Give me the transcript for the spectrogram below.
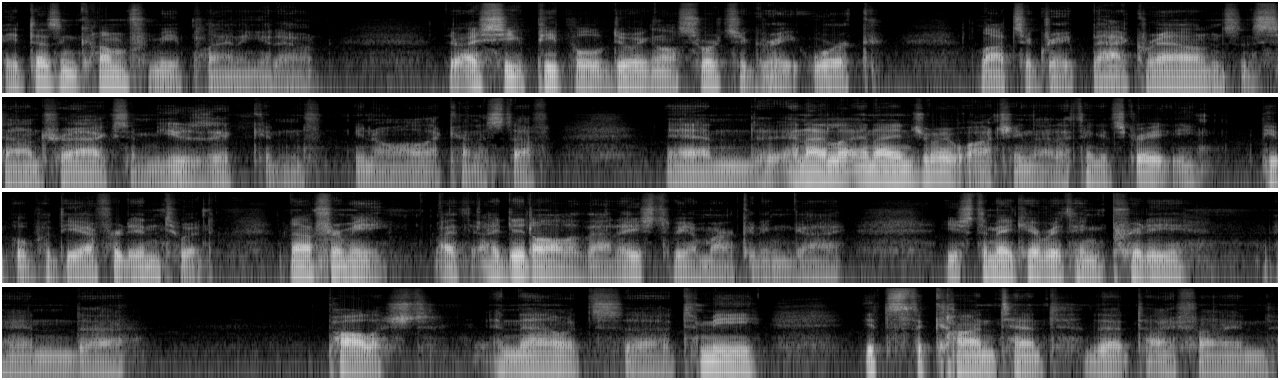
it doesn't come from me planning it out. I see people doing all sorts of great work, lots of great backgrounds and soundtracks and music and you know all that kind of stuff, and and I and I enjoy watching that. I think it's great. People put the effort into it. Not for me. I, I did all of that. I used to be a marketing guy. used to make everything pretty and uh, polished, and now it's uh, to me, it's the content that I find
